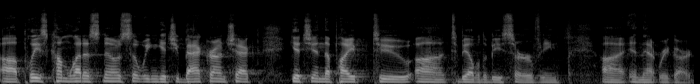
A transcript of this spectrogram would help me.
uh, please come let us know so we can get you background checked, get you in the pipe to, uh, to be able to be serving in that regard.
